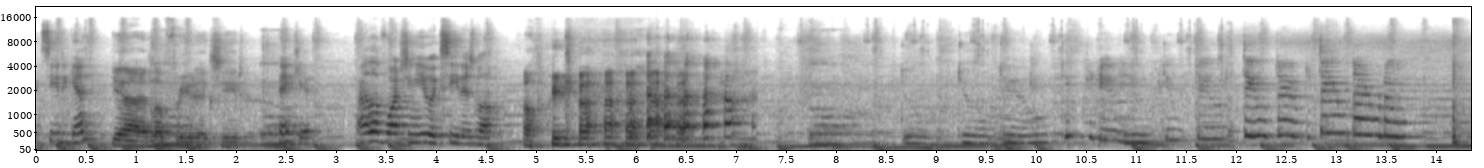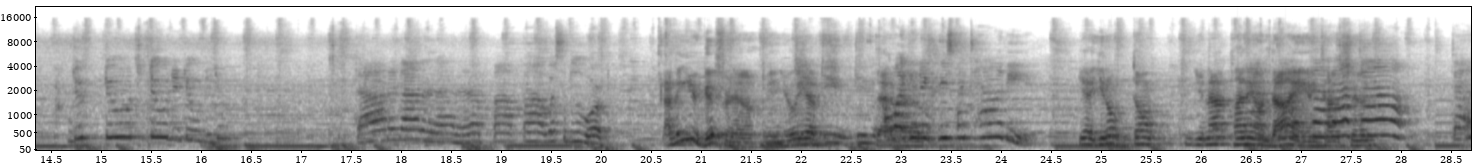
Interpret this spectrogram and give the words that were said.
exceed again? Yeah, I'd love for you to exceed. Thank you. I love watching you exceed as well. Oh my god. Do do do do do What's the blue orb? I think you're good for now. I mean, you only have. do, do. that Oh, I can amount. increase vitality. Yeah, you don't don't. You're not planning on dying anytime soon. Da, da,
